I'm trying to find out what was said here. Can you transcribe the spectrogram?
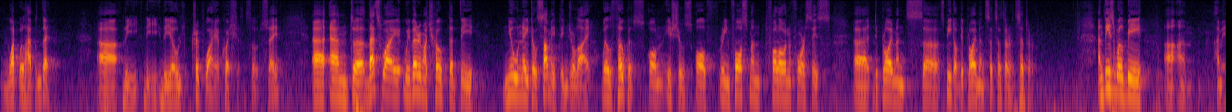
what will happen then? Uh, the, the, the old tripwire question, so to say. Uh, and uh, that's why we very much hope that the new NATO summit in July will focus on issues of reinforcement, follow on forces, uh, deployments, uh, speed of deployments, etc., etc. And these will be, uh, um, I mean,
